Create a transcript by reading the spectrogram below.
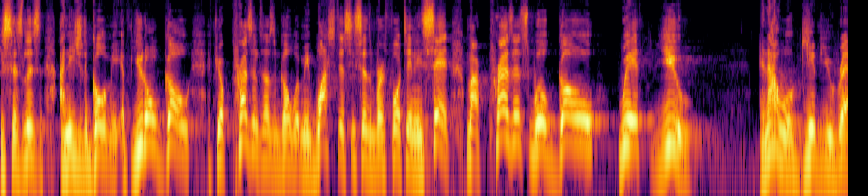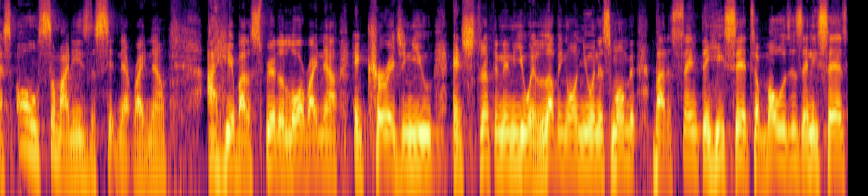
He says, Listen, I need you to go with me. If you don't go, if your presence doesn't go with me, watch this. He says in verse 14, He said, My presence will go with you and I will give you rest. Oh, somebody needs to sit in that right now. I hear by the Spirit of the Lord right now, encouraging you and strengthening you and loving on you in this moment by the same thing He said to Moses. And He says,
